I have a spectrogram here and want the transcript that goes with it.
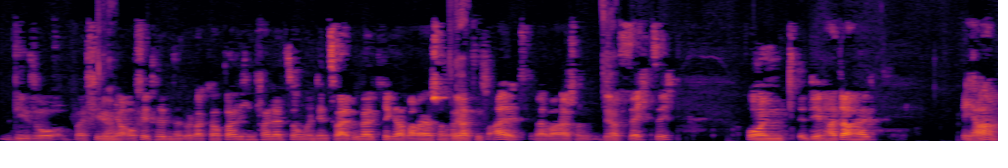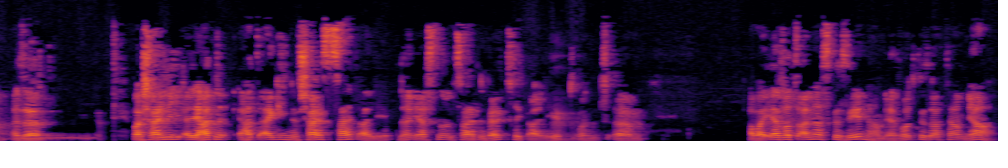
die so bei vielen ja, ja aufgetreten sind oder körperlichen Verletzungen. Und den Zweiten Weltkrieg, da war er ja schon relativ ja. alt. Da war er schon ja. fast 60. Und den hat er halt, ja, also wahrscheinlich, er hat, er hat eigentlich eine scheiß Zeit erlebt, ne? Ersten und Zweiten Weltkrieg erlebt. Mhm. Und ähm, aber er wird es anders gesehen haben. Er wird gesagt haben, ja,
